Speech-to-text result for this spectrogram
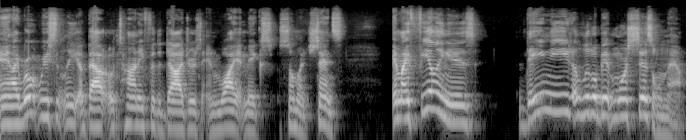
And I wrote recently about Ohtani for the Dodgers and why it makes so much sense. And my feeling is they need a little bit more sizzle now.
